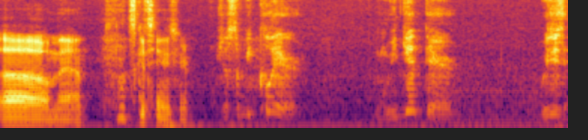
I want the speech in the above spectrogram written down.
Oh man. Let's continue here. Just to be clear, when we get there, we just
